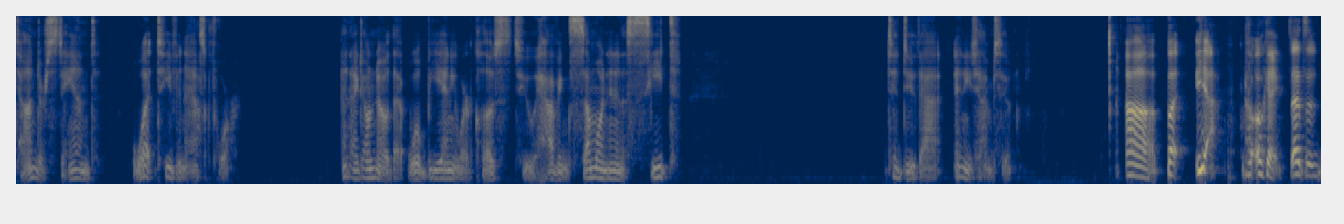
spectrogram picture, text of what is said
to understand what to even ask for. And I don't know that we'll be anywhere close to having someone in a seat to do that anytime soon. Uh, but yeah, okay, that's a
